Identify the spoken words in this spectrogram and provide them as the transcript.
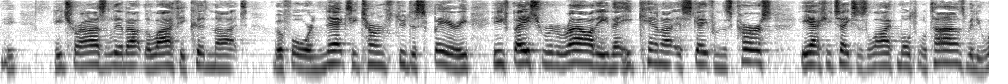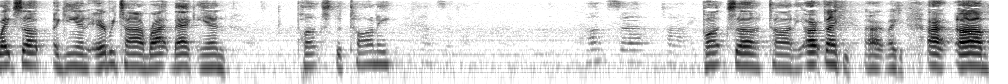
He, he tries to live out the life he could not before. Next, he turns to despair. He, he faced with reality that he cannot escape from this curse. He actually takes his life multiple times, but he wakes up again every time right back in Punxsutawney. Punxsutawney. All right, thank you. All right, thank you. All right. Um,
